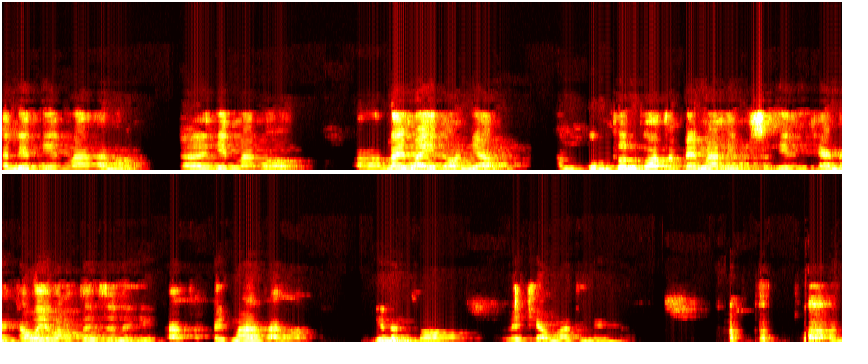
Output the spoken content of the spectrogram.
อันเนี้ยเฮ็ดมากค่ะเนาะเอ่อเฮ็ดมากก็เอ่อในมาอีดอนเนี่ยกลุ่มทุนก็จะไปมาเรียนสุดที่แข่งไหนเขาไว้ว่างใจซึ่งไหนค่ะจะไปมากค่ะเนาะอย่างนั้นก็ เอเลยแถวมาที่นี่ครับครับอัน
